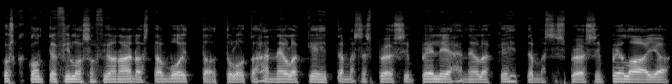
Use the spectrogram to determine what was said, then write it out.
koska Conten filosofia on ainoastaan voittaa otteluita. Hän ei ole kehittämässä Spursin peliä, hän ei ole kehittämässä Spursin pelaajaa,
